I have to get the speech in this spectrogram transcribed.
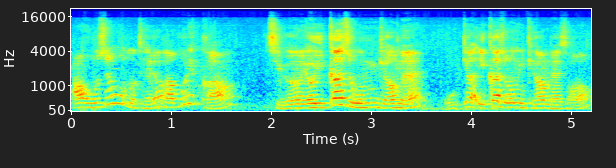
아 오징어도 데려가 버릴까? 지금 여기까지 온 겸에 여기까지 온 겸해서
